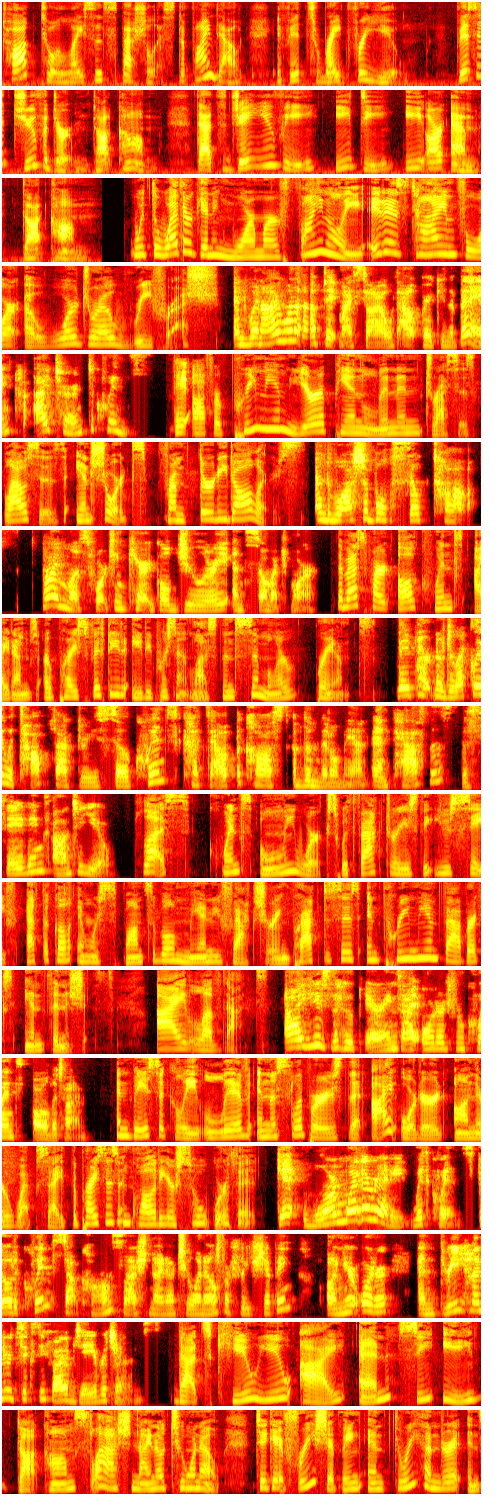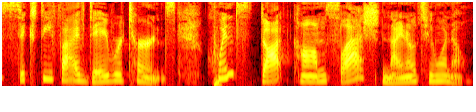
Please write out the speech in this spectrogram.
Talk to a licensed specialist to find out if it's right for you. Visit juvederm.com. That's J U V E D E R M.com. With the weather getting warmer, finally, it is time for a wardrobe refresh. And when I want to update my style without breaking the bank, I turn to Quince. They offer premium European linen dresses, blouses, and shorts from $30. And washable silk tops, timeless 14 karat gold jewelry, and so much more. The best part all Quince items are priced 50 to 80% less than similar brands. They partner directly with top factories, so Quince cuts out the cost of the middleman and passes the savings on to you. Plus, Quince only works with factories that use safe, ethical, and responsible manufacturing practices and premium fabrics and finishes. I love that. I use the hoop earrings I ordered from Quince all the time. And basically live in the slippers that I ordered on their website. The prices and quality are so worth it. Get warm weather ready with Quince. Go to quince.com slash 90210 for free shipping on your order and 365 day returns. That's Q-U-I-N-C-E E dot com slash 90210 to get free shipping and 365 day returns. Quince.com slash 90210.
